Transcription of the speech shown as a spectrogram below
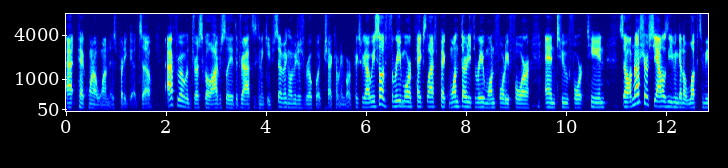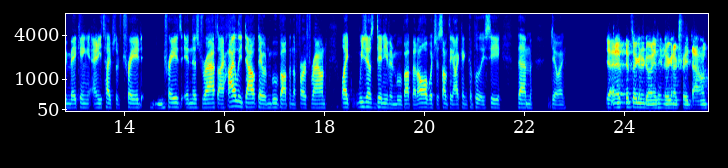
at pick 101 is pretty good. So after we went with Driscoll, obviously the draft is going to keep simming. Let me just real quick check how many more picks we got. We still have three more picks left pick 133, 144, and 214. So I'm not sure if Seattle's even going to look to be making any types of trade trades in this draft. I highly doubt they would move up in the first round. Like we just didn't even move up at all, which is something I can completely see them doing. Yeah, and if, if they're going to do anything, they're going to trade down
